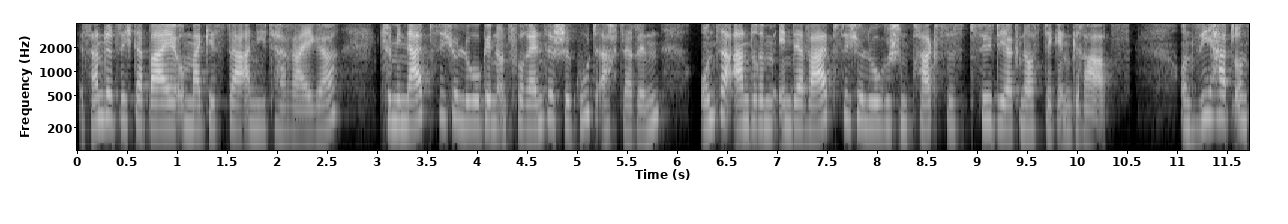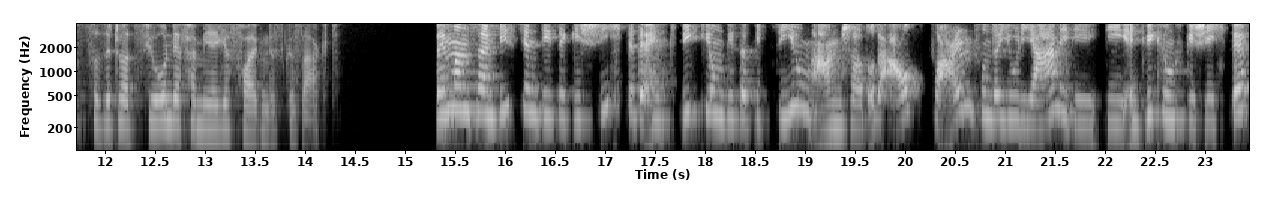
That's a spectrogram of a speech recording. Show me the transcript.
Es handelt sich dabei um Magister Anita Reiger, Kriminalpsychologin und forensische Gutachterin, unter anderem in der wahlpsychologischen Praxis Psydiagnostik in Graz und sie hat uns zur Situation der Familie Folgendes gesagt. Wenn man so ein bisschen diese Geschichte der Entwicklung dieser Beziehung anschaut oder auch vor allem von der Juliane die, die Entwicklungsgeschichte,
